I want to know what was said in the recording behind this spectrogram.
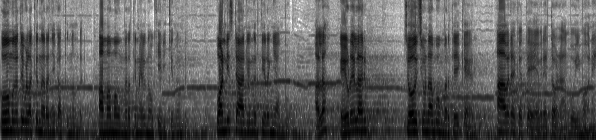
പൂമുഖത്ത് വിളക്ക് നിറഞ്ഞ് കത്തുന്നുണ്ട്. അമ്മമ്മ ഉമ്മറത്തിന്മേൽ നോക്കിയിരിക്കുന്നുണ്ട്. വണ്ടി സ്റ്റാൻഡിൽ നിർത്തിയിറങ്ങിയ അമ്പു അല്ല എവിടെ എല്ലാവരും ചോദിച്ചുകൊണ്ട് അമ്പു ഉമ്മറത്തേക്ക് കയറി. അവരൊക്കെ തേവരെ തൊഴാൻ പോയി മോനെ.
